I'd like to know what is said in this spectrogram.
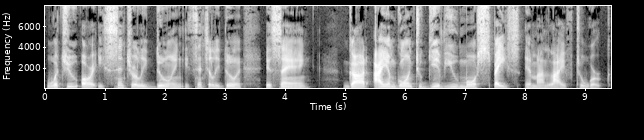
What you are essentially doing, essentially doing, is saying, God, I am going to give you more space in my life to work.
